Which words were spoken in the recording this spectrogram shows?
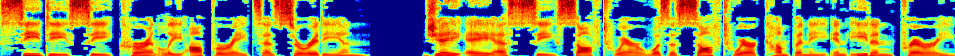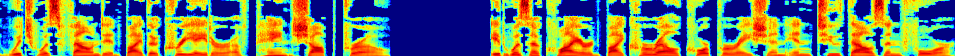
CDC currently operates as Ceridian. JASC Software was a software company in Eden Prairie which was founded by the creator of Paint Shop Pro. It was acquired by Corel Corporation in 2004.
